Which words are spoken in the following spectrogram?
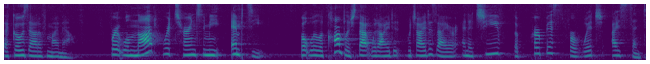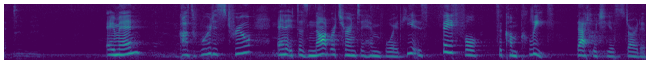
that goes out of my mouth. For it will not return to me empty, but will accomplish that which I desire and achieve the purpose for which I sent it. Amen. Amen? God's word is true and it does not return to him void. He is faithful to complete that which he has started.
